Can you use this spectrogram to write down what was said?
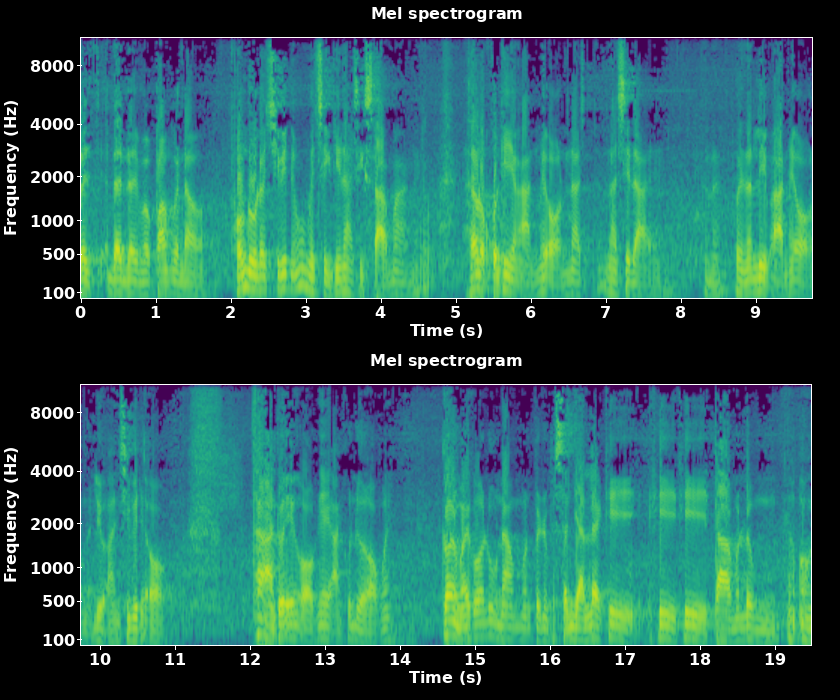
ได้ได้ได้มาปั๊มกันเอาผมดูแล้วชีวิตนี่มันเป็นสิ่งที่น่าศึกษามากนะครับสำหรับคนที่ยังอ่านไม่ออกน่าน่าเสียดายนะเพราะฉะนั้นรีบอ่านให้ออกนะรีบอ่านชีวิตให้ออก ถ้าอ่านตัวเองออกเนี่ยอ่านคนอื่นออกไหม ก็หมายความว่ารูปนามมันเป็นสัญญาณแรกที่ที่ที่ตามันเริ่มออง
